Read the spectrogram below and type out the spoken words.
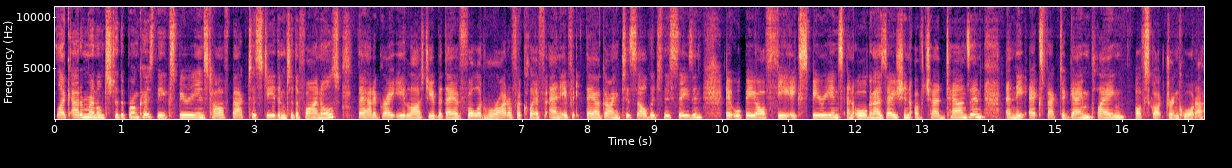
like Adam Reynolds to the Broncos, the experienced halfback to steer them to the finals. They had a great year last year, but they have fallen right off a cliff, and if they are going to salvage this season, it will be off the experience and organisation of Chad Townsend and the X Factor game playing of Scott Drinkwater.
